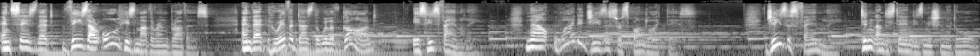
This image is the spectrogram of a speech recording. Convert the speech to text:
and says that these are all his mother and brothers, and that whoever does the will of God is his family. Now, why did Jesus respond like this? Jesus' family didn't understand his mission at all.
